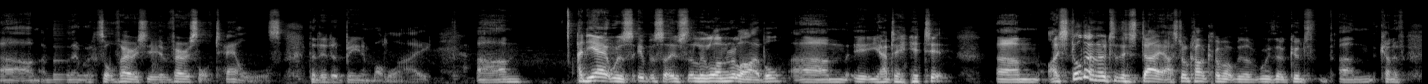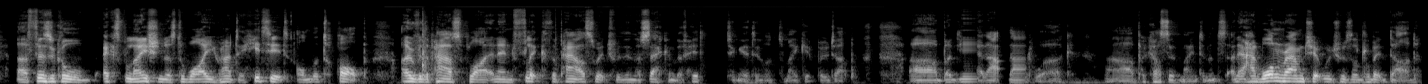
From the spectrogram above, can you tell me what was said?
Um, and there were sort of various, various sort of tells that it had been a Model A. Um, and yeah, it was it was it was a little unreliable. Um, it, you had to hit it. Um, I still don't know to this day. I still can't come up with a, with a good um, kind of uh, physical explanation as to why you had to hit it on the top over the power supply and then flick the power switch within a second of hitting it in order to make it boot up. Uh, but yeah, that that work uh, percussive maintenance, and it had one RAM chip which was a little bit dud,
